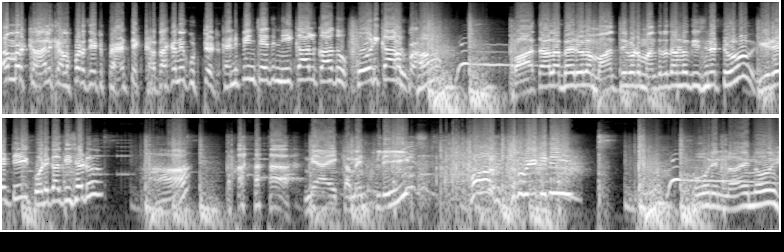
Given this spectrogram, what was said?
ఆ, మరి కాలు కనపడదేటి ప్యాంట్ ఎక్కడ దాకానే కుట్టాడు. కనిపించేది నీ కాలు కాదు కోడి కాలు. పాతాల భైరులో మాంత్రికుడు మంత్రదండం తీసినట్టు ఈడేంటి కోడికలు తీశాడు? మే ఐ కమెంట్ ప్లీజ్ ఓరి నాయనోయ్.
